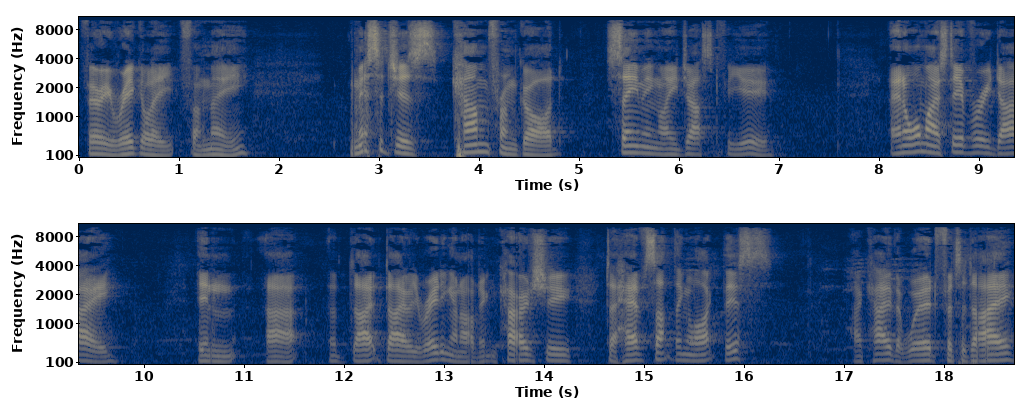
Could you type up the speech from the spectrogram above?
very regularly for me Messages come from God seemingly just for you. And almost every day in uh, da- daily reading, and I'd encourage you to have something like this. Okay, the word for today.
